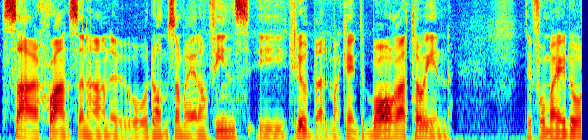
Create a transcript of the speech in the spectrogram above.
Sar chansen här nu och de som redan finns i klubben. Man kan ju inte bara ta in det får man ju då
